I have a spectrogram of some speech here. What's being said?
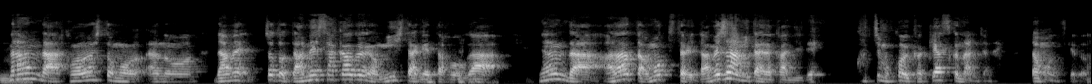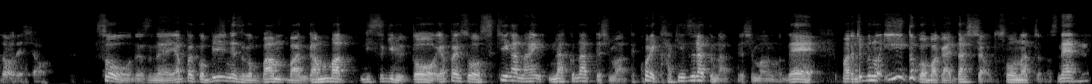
うん、なんだ、この人も、あの、ダメ、ちょっとダメ逆上を見せてあげた方が、なんだ、あなた思ってたよりダメじゃんみたいな感じで、こっちも声かけやすくなるんじゃない？と思うんですけど、どうでしょう？そうですね。やっぱりこうビジネスがバンバン頑張りすぎると、やっぱりそう隙がないなくなってしまって、声かけづらくなってしまうので、まあ自分のいいところばかり出しちゃうとそうなっちゃうんですね。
